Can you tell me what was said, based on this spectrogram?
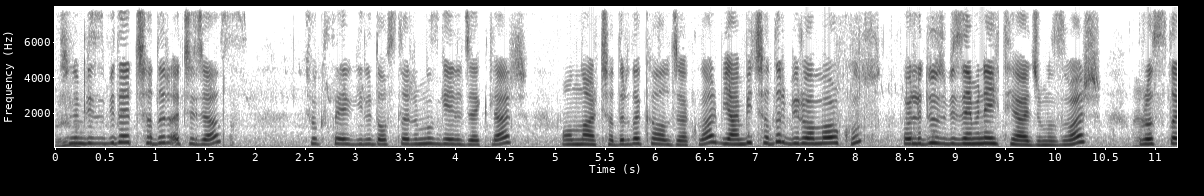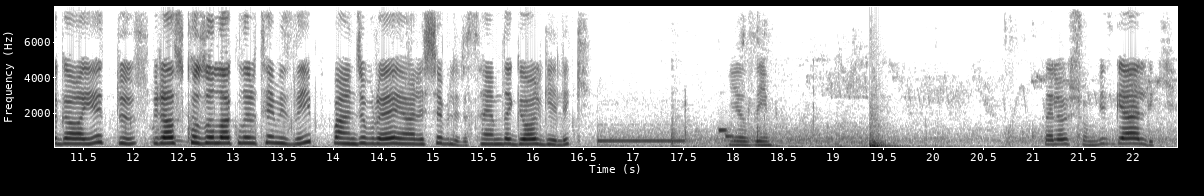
Öyle Şimdi mi? biz bir de çadır açacağız. Çok sevgili dostlarımız gelecekler. Onlar çadırda kalacaklar. Yani bir çadır bir römorkuz. Böyle düz bir zemine ihtiyacımız var. Burası da gayet düz. Biraz kozalakları temizleyip bence buraya yerleşebiliriz. Hem de gölgelik. Yazayım. Seloş'um biz geldik.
